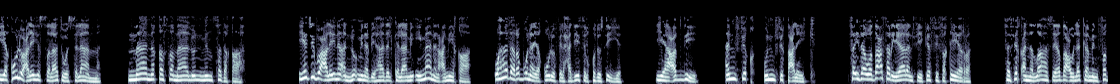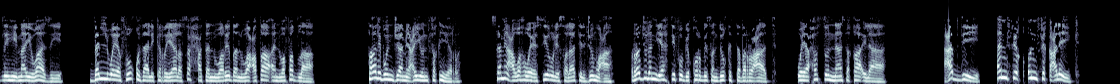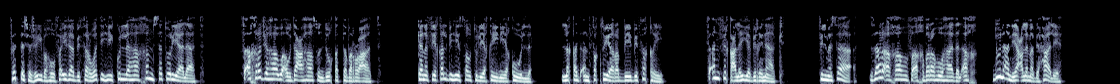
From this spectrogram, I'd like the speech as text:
يقول عليه الصلاة والسلام ما نقص مال من صدقة. يجب علينا أن نؤمن بهذا الكلام إيمانا عميقا. وهذا ربنا يقول في الحديث القدسي يا عبدي أنفق أنفق عليك. فإذا وضعت ريالا في كف فقير فثق أن الله سيضع لك من فضله ما يوازي. بل ويفوق ذلك الريال صحة ورضا وعطاء وفضلا. طالب جامعي فقير. سمع وهو يسير لصلاة الجمعة. رجلا يهتف بقرب صندوق التبرعات ويحث الناس قائلا عبدي أنفق أنفق عليك. فتش جيبه فإذا بثروته كلها خمسة ريالات فأخرجها وأودعها صندوق التبرعات. كان في قلبه صوت اليقين يقول لقد أنفقت يا ربي بفقري فأنفق علي بغناك. في المساء زار أخاه فأخبره هذا الأخ دون أن يعلم بحاله.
